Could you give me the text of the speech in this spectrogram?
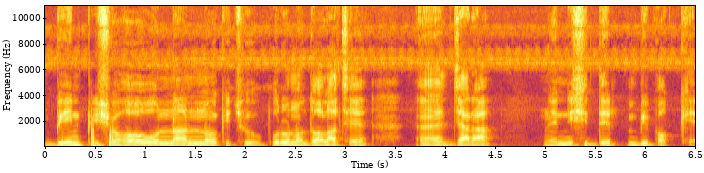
বিএনপি সহ অন্যান্য কিছু পুরনো দল আছে যারা নিষিদ্ধের বিপক্ষে।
